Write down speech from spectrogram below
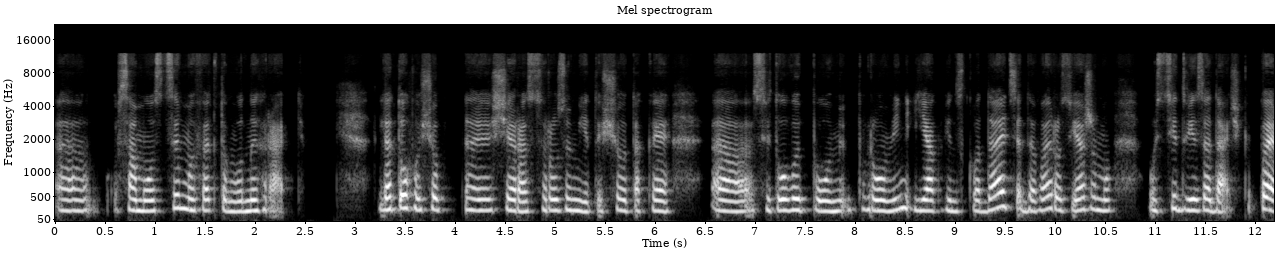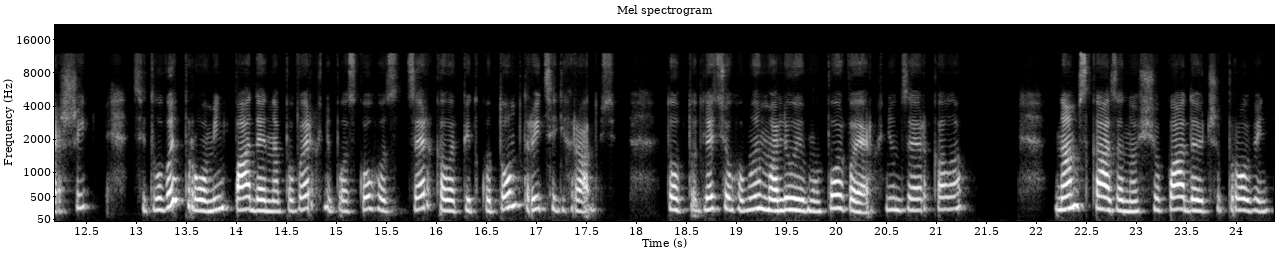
е, саме з цим ефектом вони грають. Для того, щоб е, ще раз зрозуміти, що таке е, світловий промінь, як він складається, давай розв'яжемо ось ці дві задачки. Перший світловий промінь падає на поверхню плоского дзеркала під кутом 30 градусів. Тобто для цього ми малюємо поверхню дзеркала. Нам сказано, що падаючи промінь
